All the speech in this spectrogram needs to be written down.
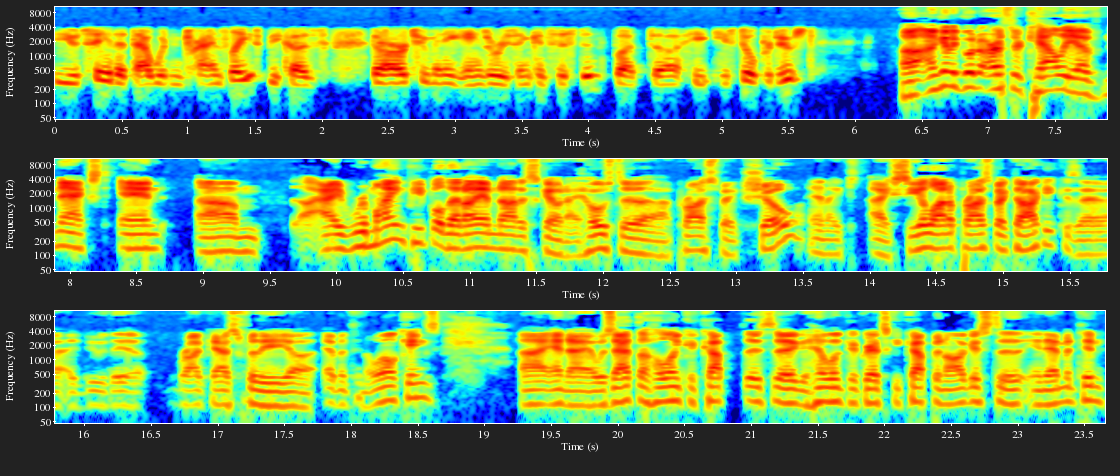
you'd say that that wouldn't translate because there are too many games where he's inconsistent, but uh, he he still produced. Uh, I'm going to go to Arthur Kaliyev next, and um, I remind people that I am not a scout. I host a prospect show, and I I see a lot of prospect hockey because I, I, do the broadcast for the uh, Edmonton Oil Kings. Uh, and I was at the Hlinka Cup, this uh, Hlinka Gretzky Cup in August uh, in Edmonton,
